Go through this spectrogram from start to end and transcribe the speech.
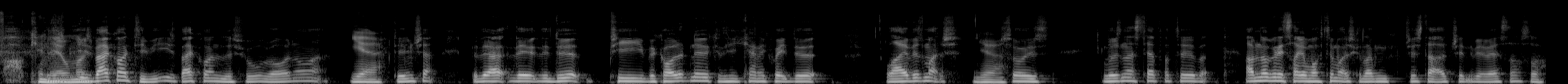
fucking hell, man. He's back on TV. He's back on the show Raw and all that Yeah, doing shit. But they they they do it pre-recorded now because he can't quite do it live as much. yeah. So he's losing a step or two. But I'm not going to slag him off too much because I'm just started training to be a wrestler. So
